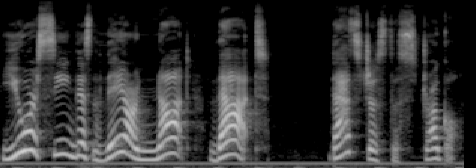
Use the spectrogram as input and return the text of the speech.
You are seeing this. They are not that. That's just the struggle.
